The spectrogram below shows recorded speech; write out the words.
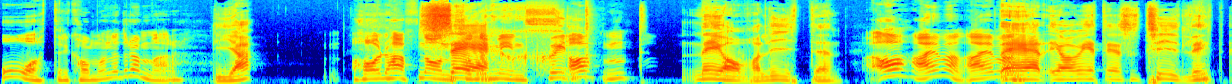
återkommande drömmar? Ja, Har du haft någon som du minns? Särskilt. Ja, mm. När jag var liten. Ja, jajamän, Det jajamän. här, jag vet det är så tydligt.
